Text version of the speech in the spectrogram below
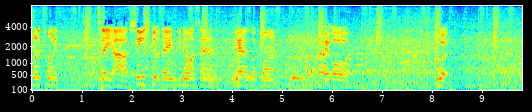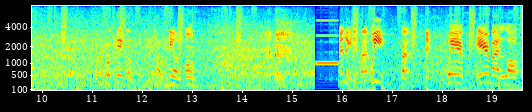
2020. Today, uh, scene skip day. You know what I'm saying? We had a little fun. And uh, what? before K go? Oh, he on the phone. and look at that, bro. We, bro, where everybody lost.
